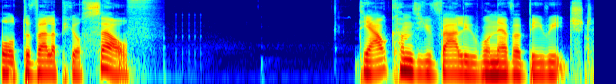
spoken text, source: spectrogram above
or develop yourself, the outcomes you value will never be reached.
